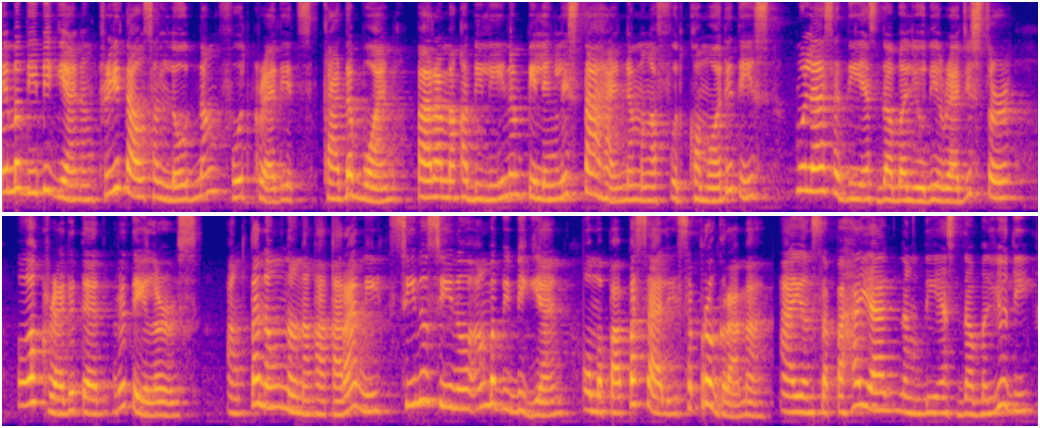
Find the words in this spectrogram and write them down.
ay mabibigyan ng 3,000 load ng food credits kada buwan para makabili ng piling listahan ng mga food commodities mula sa DSWD Register o accredited retailers. Ang tanong ng nakakarami, sino-sino ang mabibigyan o mapapasali sa programa? Ayon sa pahayag ng DSWD,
